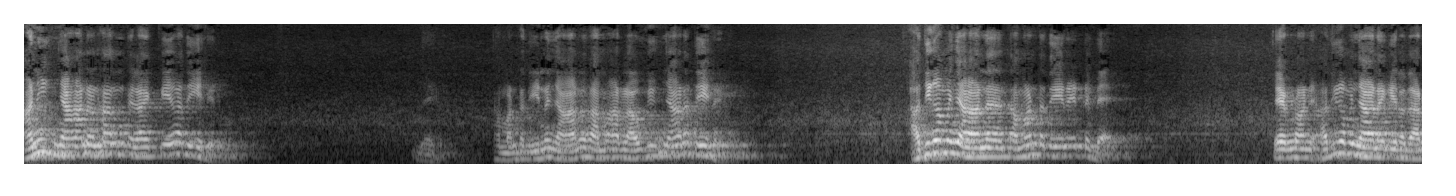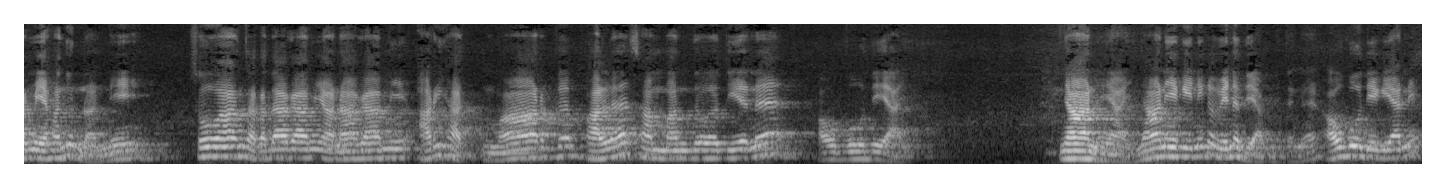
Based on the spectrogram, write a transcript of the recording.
අනිත් ඥාන නම් වෙලක් ඒවා තේරෙනවා. Tamanට දින ඥාන සමහර ලෞකික ඥාන තේරෙනවා. අධිගම ඥාන Tamanට තේරෙන්න බෑ. තේරුණානේ? අධිගම ඥාන කියලා ධර්මයේ හඳුන්වන්නේ සෝවාන් සකදාගාමි අනාගාමි අරිහත් මාර්ග ඵල සම්බන්ධව තියෙන අවබෝධයයි ඥානයයි ඥානය කියන එක වෙන දෙයක් මෙතන අවබෝධය කියන්නේ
